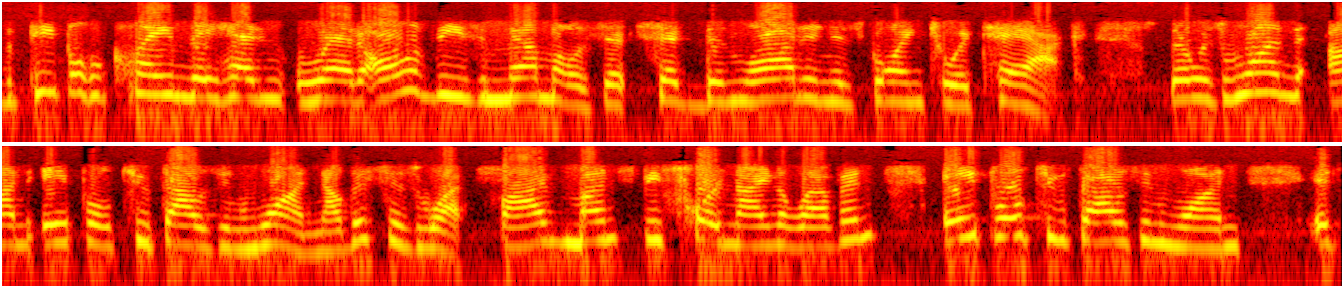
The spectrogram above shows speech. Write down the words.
The people who claimed they hadn't read all of these memos that said bin Laden is going to attack. There was one on April 2001. Now, this is what, five months before 9 11? April 2001. It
